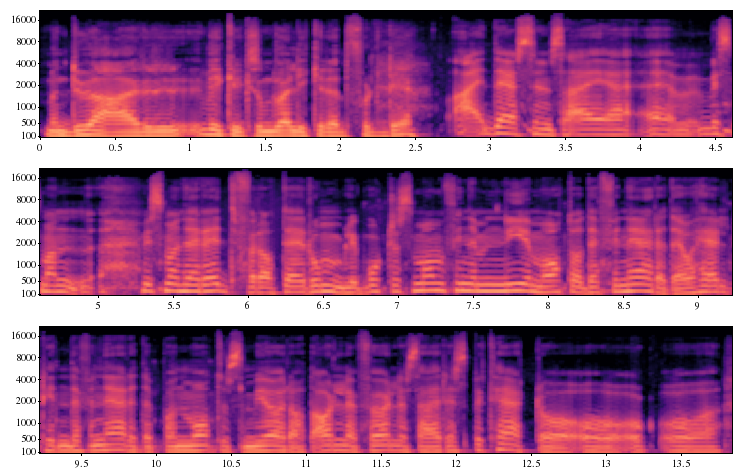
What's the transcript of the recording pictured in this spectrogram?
men du er, virker ikke som du er like redd for det? Nei, det syns jeg eh, hvis man, hvis man, er redd for at det rommet blir borte, så må man finne nye måter å definere det, og hele tiden definere det på en måte som gjør at alle føler seg respektert og, og, og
